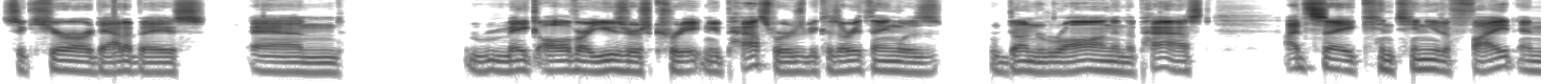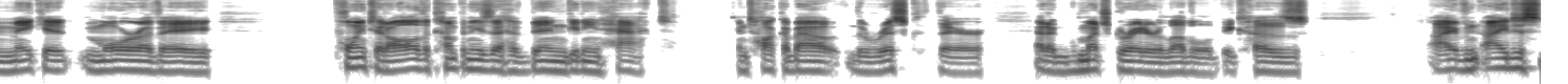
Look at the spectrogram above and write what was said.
secure our database and make all of our users create new passwords because everything was done wrong in the past I'd say continue to fight and make it more of a point at all the companies that have been getting hacked and talk about the risk there at a much greater level because I've I just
